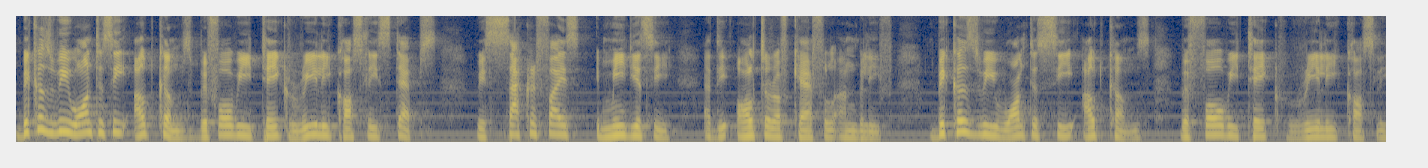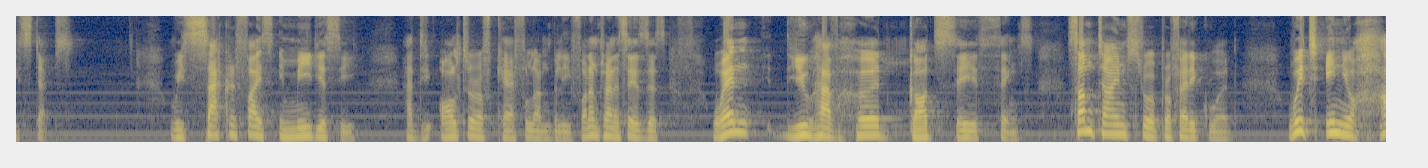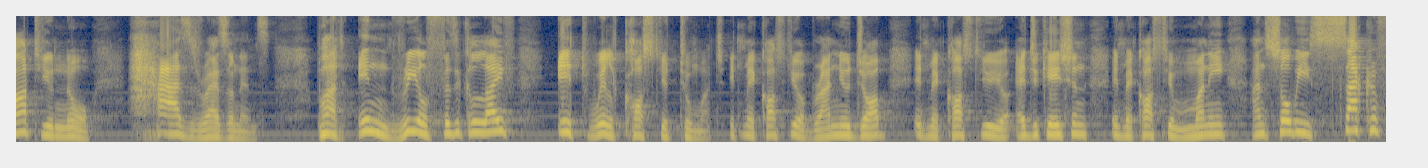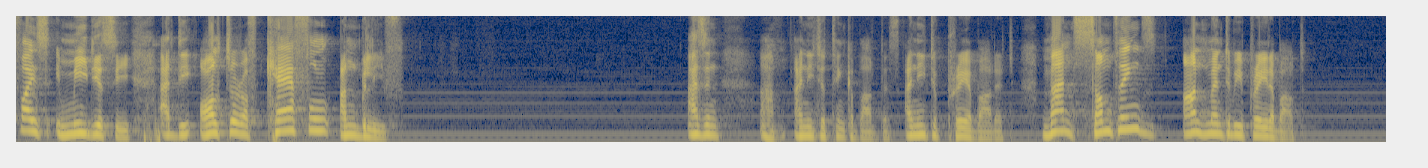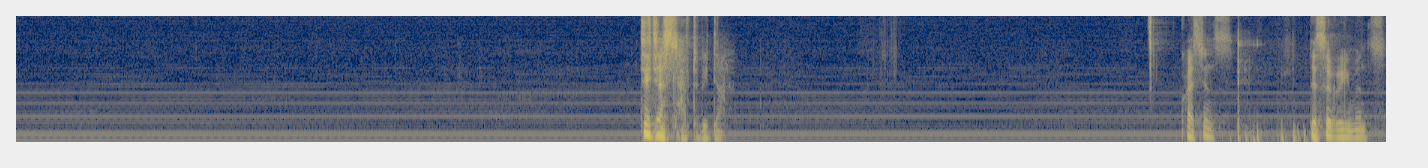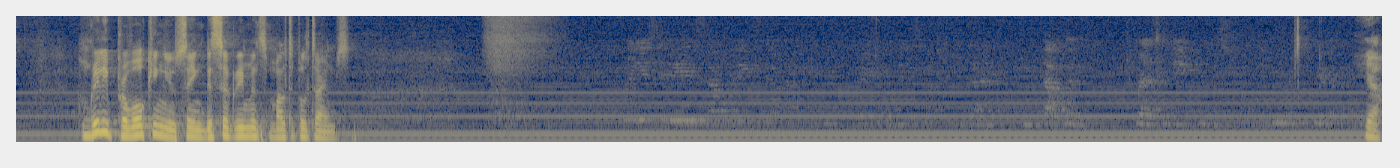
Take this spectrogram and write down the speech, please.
Because we want to see outcomes before we take really costly steps, we sacrifice immediacy at the altar of careful unbelief because we want to see outcomes before we take really costly steps. We sacrifice immediacy at the altar of careful unbelief. What I'm trying to say is this when you have heard God say things, sometimes through a prophetic word, which in your heart you know has resonance, but in real physical life, it will cost you too much. It may cost you a brand new job, it may cost you your education, it may cost you money. And so we sacrifice immediacy at the altar of careful unbelief. As in, um, I need to think about this, I need to pray about it. Man, some things aren't meant to be prayed about. They just have to be done. Questions? Disagreements? I'm really provoking you saying disagreements multiple times. Yeah.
